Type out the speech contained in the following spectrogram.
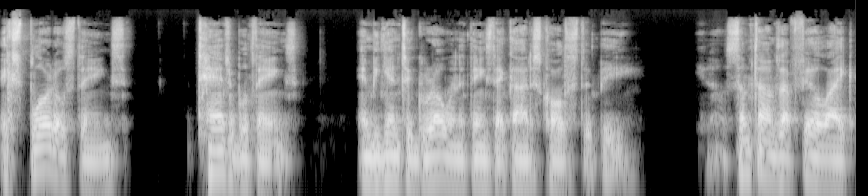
explore those things, tangible things, and begin to grow in the things that God has called us to be. You know, sometimes I feel like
